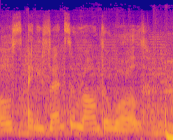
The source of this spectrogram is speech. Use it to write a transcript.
Festivals, and events around the world.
